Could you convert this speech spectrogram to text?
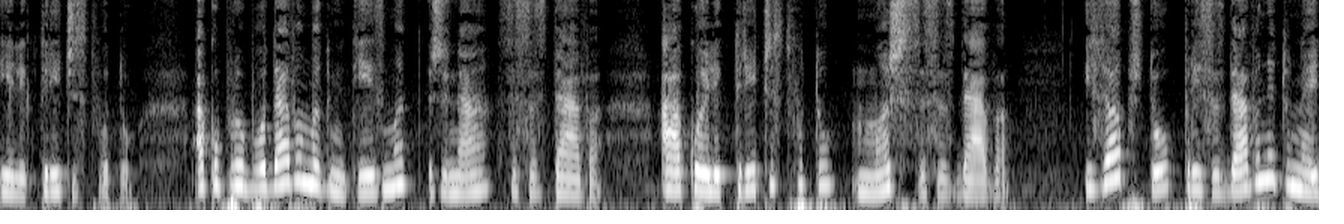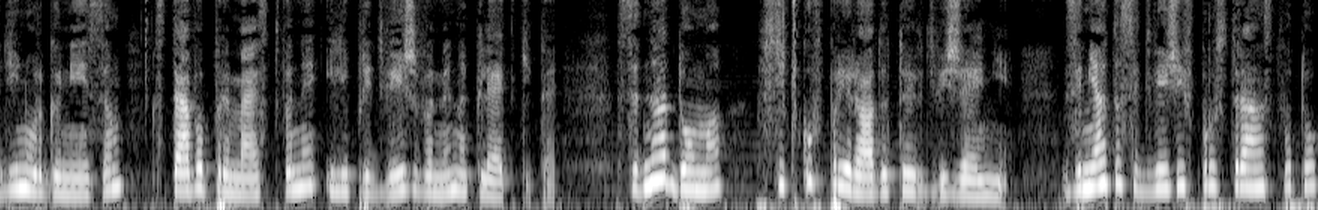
и електричеството. Ако преобладава магнетизмът, жена се създава, а ако електричеството, мъж се създава. Изобщо, при създаването на един организъм става преместване или придвижване на клетките. С една дума, всичко в природата е в движение. Земята се движи в пространството,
